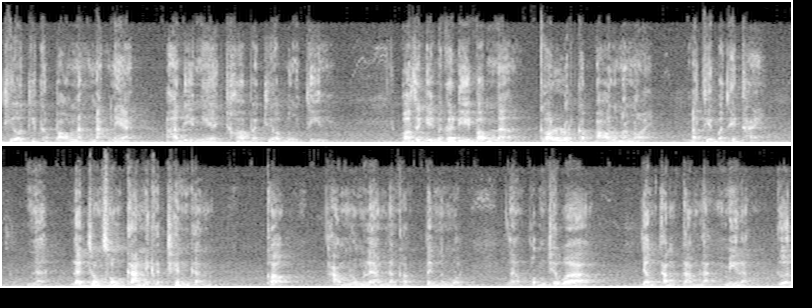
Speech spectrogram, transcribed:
เที่ยวที่กระเป๋าหนักๆเนี่ยอดีตเนี่ยชอบไปเที่ยวเมืองจีน พอเศรษฐกิจไม่ก็ดีปั๊บนะก็ลดกระเป๋าลงมาหน่อย มาเที่ยวประเทศไทยนะและช่วงสงการนี่ก็เช่นกัน ก็ทำโรงแรมแล้วก็เต็มกันหมดนะผมเชื่อว่าอย่างต่ำๆแล้วมีละเกิน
